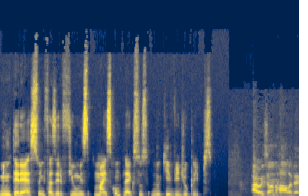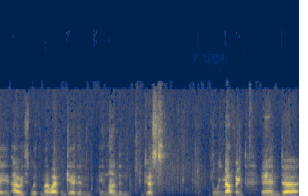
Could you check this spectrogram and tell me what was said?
Me interesso em fazer filmes mais complexos do que videoclipes. I was on holiday and I was with my wife and kid in, in London, just doing nothing. And uh,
